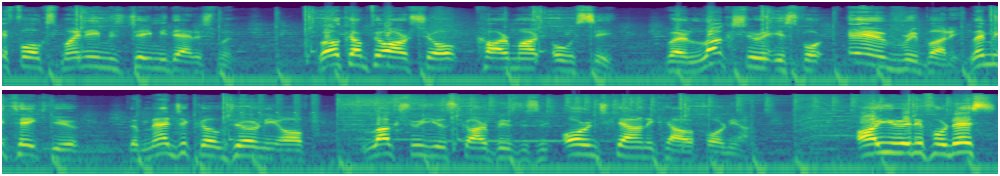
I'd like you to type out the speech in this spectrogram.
Hi folks, my name is Jamie Danishment. Welcome to our show, CarMart OC, where luxury is for everybody. Let me take you the magical journey of luxury used car business in Orange County, California. Are you ready for this?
